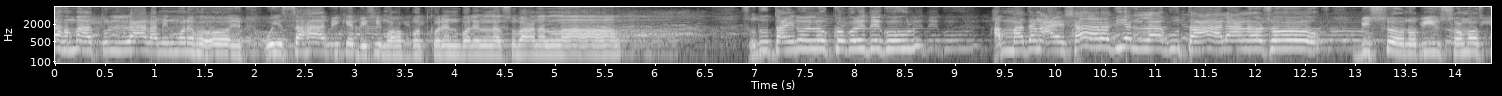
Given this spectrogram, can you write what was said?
রাহমাতুল্লাহ আলামিন মনে হয় ওই সাহাবীকে বেশি মহব্বত করেন বলেন না, সুবহানাল্লাহ। শুধু তাই নয়, লক্ষ্য করে দেখুন আম্মাদান আয়েশা রাদিয়াল্লাহু তাআলা আনহা বিশ্ব নবীর সমস্ত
